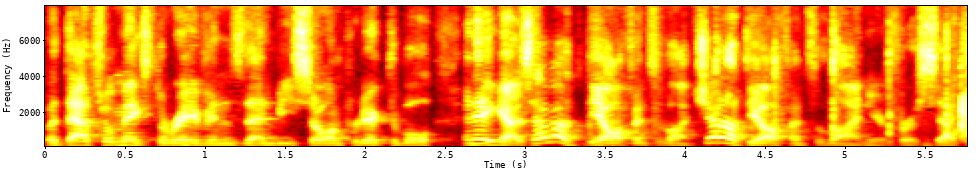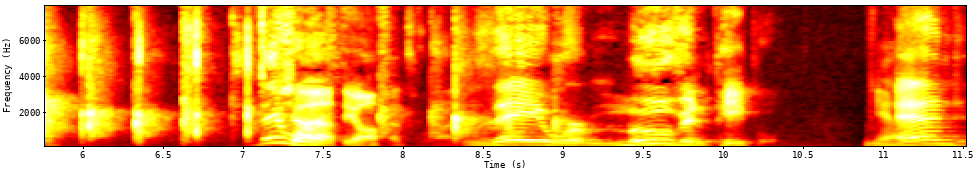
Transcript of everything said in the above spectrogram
But that's what makes the Ravens then be so unpredictable. And hey, guys, how about the offensive line? Shout out the offensive line here for a second. They Shout were out the offensive line. They were moving people. Yeah. And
